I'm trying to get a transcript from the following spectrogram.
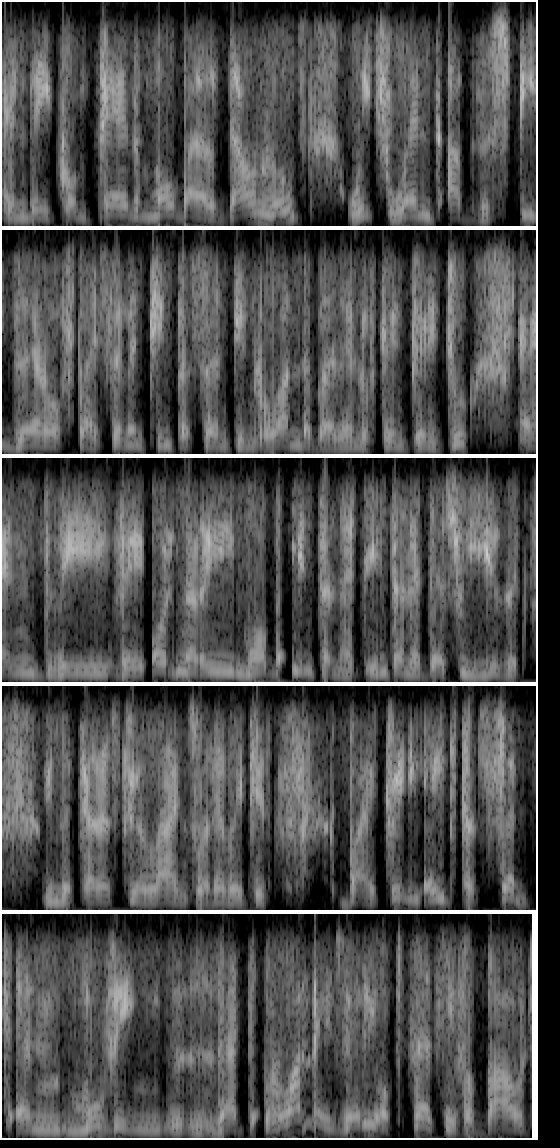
and they compare the mobile downloads, which went up the speed thereof by 17% in Rwanda by the end of 2022, and the the ordinary mobile internet, internet as we use it in the terrestrial lines, whatever it is, by 28%, and moving that Rwanda is very obsessive about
